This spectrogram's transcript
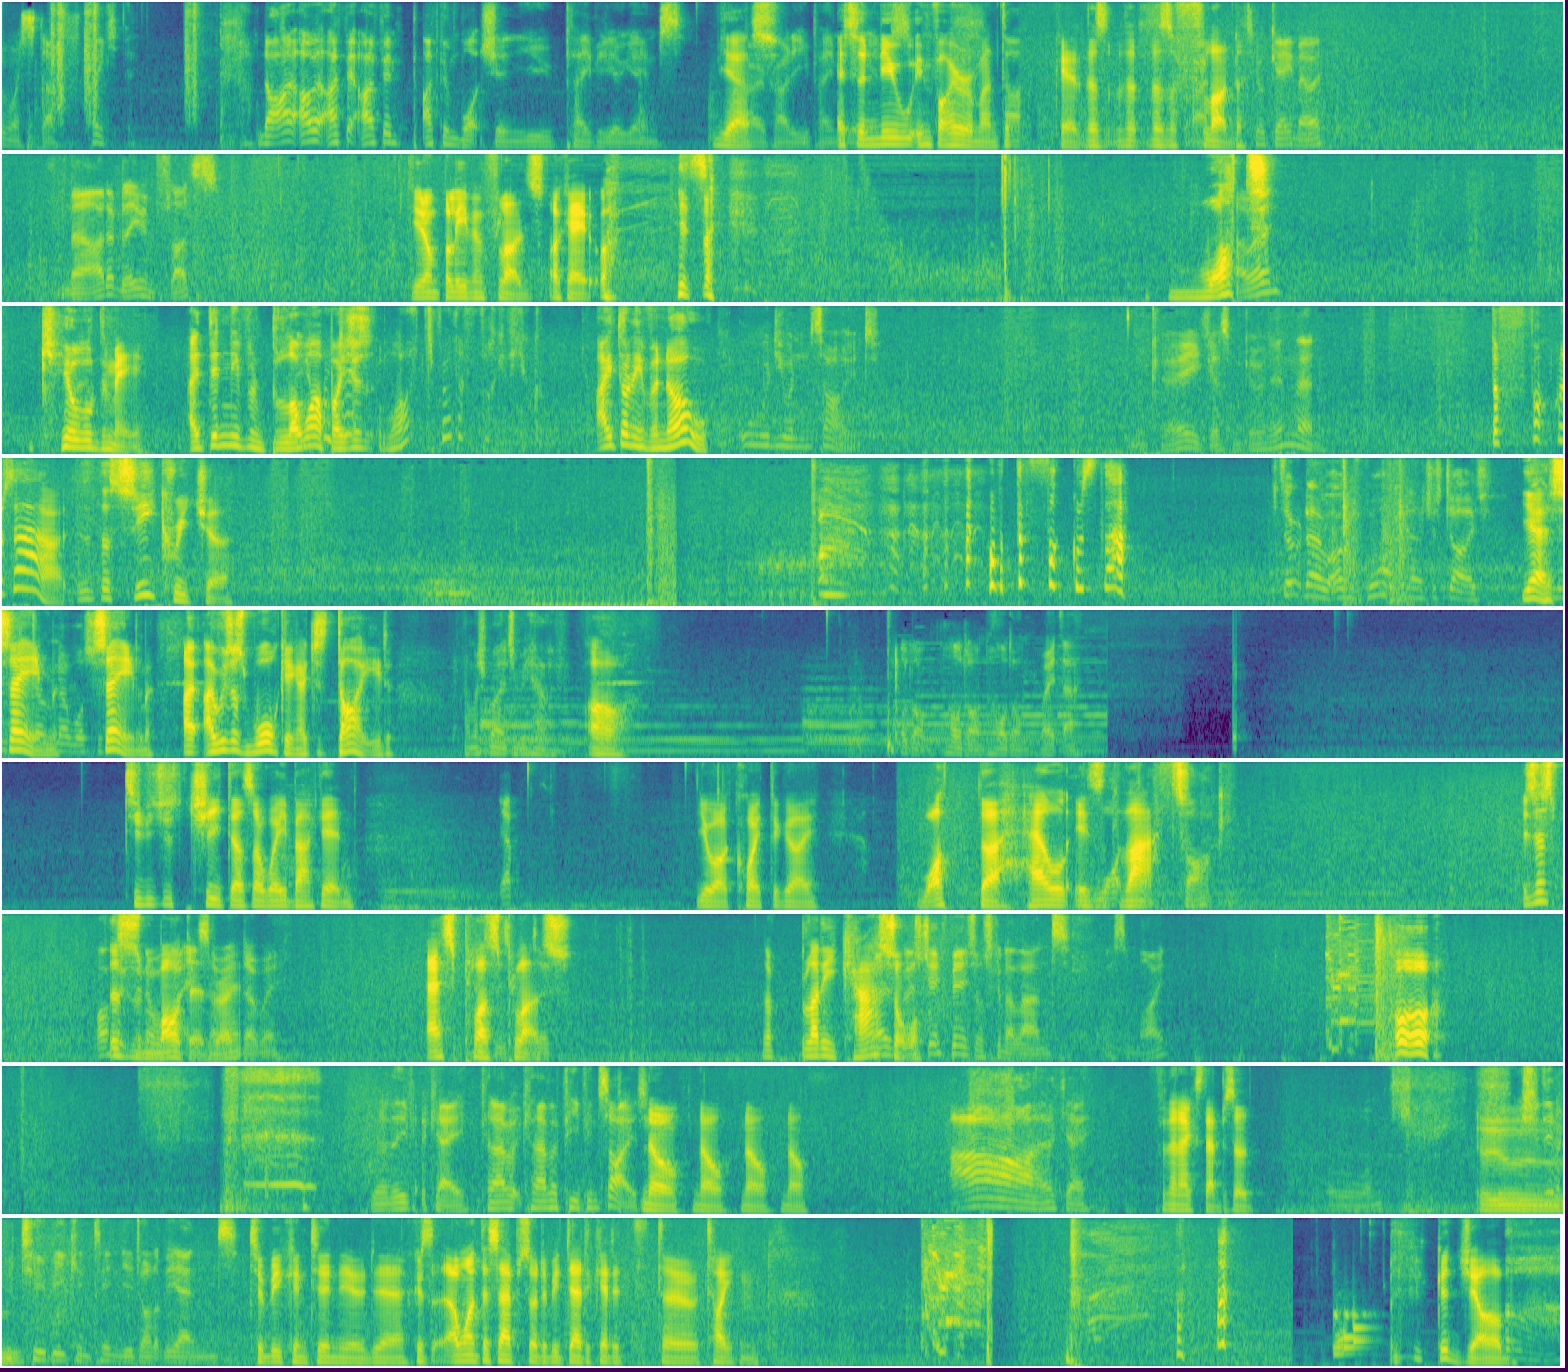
No, I, I, I've been, I've been, I've been watching you play video games. Yes. Very proud of you playing. It's a video new environment. Uh, Okay, there's there's a flood. What's your game, Owen? No, I don't believe in floods. You don't believe in floods? Okay, it's what Owen? killed me? I didn't even blow You up. I just what? Where the fuck have you gone? I don't even know. Oh, you inside. Okay, guess I'm going in then. The fuck was that? Is it the sea creature? what the fuck was that? I don't know. I was walking. I just died. Yeah, Honestly, same, know what's just same. I, I was just walking. I just died. How much money do we have? Oh, Hold on, hold on, hold on. Wait there. did you just cheat us our way back in? You are quite the guy. What the hell is What that? Is this This is we know what that modded, Owen, right? Don't? S plus? The bloody castle. where's Jeff Bezos gonna land? That's mine. Oh, You wanna leave? Okay. Can I have a, can I have a peep inside? no, no, no, no. Ah, okay. For the next episode. Oh, I'm... We should do like a Ooh. to be continued on at the end. To be continued, yeah. Because I want this episode to be dedicated to Titan. Good job. Oh.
